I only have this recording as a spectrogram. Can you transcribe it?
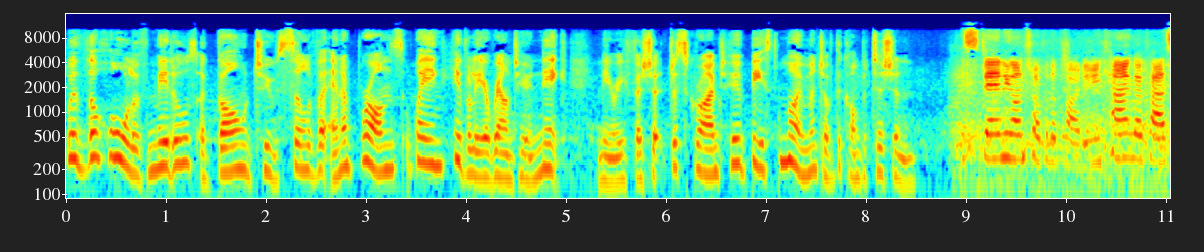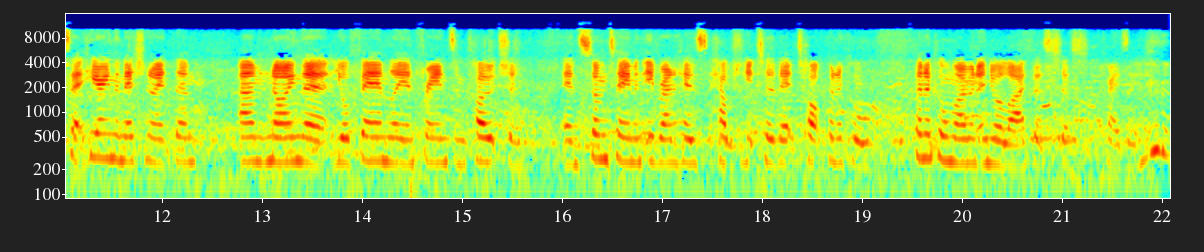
With the haul of medals, a gold, two silver, and a bronze weighing heavily around her neck, Mary Fisher described her best moment of the competition. Standing on top of the podium, you can't go past that, hearing the national anthem, um, knowing that your family and friends and coach and, and swim team and everyone has helped you get to that top pinnacle pinnacle moment in your life. It's just crazy.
